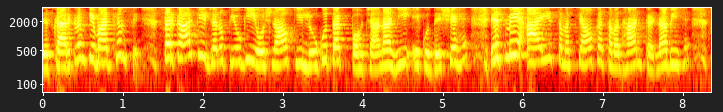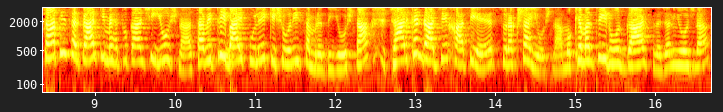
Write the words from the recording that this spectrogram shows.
इस कार्यक्रम के माध्यम से सरकार की जनोपयोगी योजनाओं की लोगों तक पहुंचाना ही एक उद्देश्य है। इसमें आई समस्याओं का समाधान करना भी है। साथ ही सरकार की महत्वाकांक्षी योजना सावित्री बाई फूले किशोरी समृद्धि योजना, झारखंड राज्य खाद्य सुरक्षा योजना, मुख्यमंत्री रोज़गार सृजन योजना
